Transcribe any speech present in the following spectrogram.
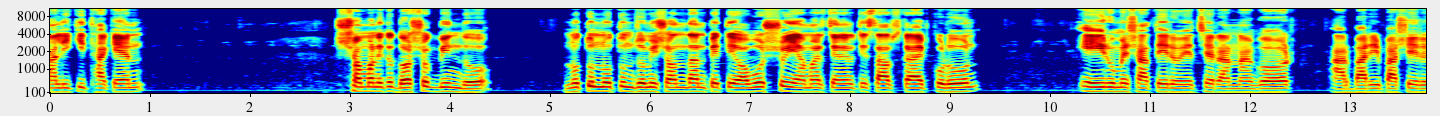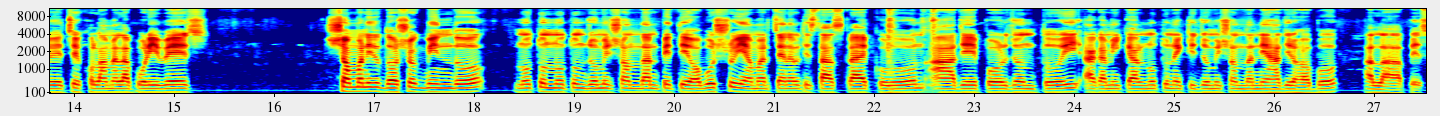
মালিকই থাকেন। সম্মানিত দর্শকবৃন্দ, নতুন নতুন জমি সন্ধান পেতে অবশ্যই আমার চ্যানেলটি সাবস্ক্রাইব করুন। এই রুমের সাথে রয়েছে রান্নাঘর, আর বাড়ির পাশে রয়েছে খোলামেলা পরিবেশ। সম্মানিত দর্শকবৃন্দ, নতুন নতুন জমির সন্ধান পেতে অবশ্যই আমার চ্যানেলটি সাবস্ক্রাইব করুন। আজ এ পর্যন্তই। আগামীকাল নতুন একটি জমির সন্ধান নিয়ে হাজির হব। আল্লাহ হাফেজ।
